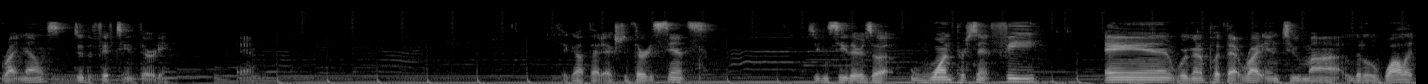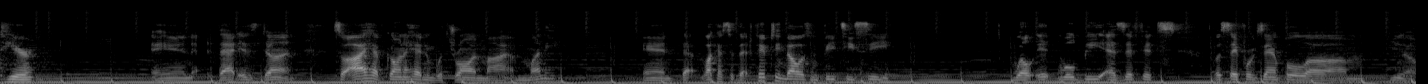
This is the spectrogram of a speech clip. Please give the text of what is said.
right now. Let's do the 1530. Yeah. Take out that extra 30 cents. So you can see there's a 1% fee and we're gonna put that right into my little wallet here and that is done so I have gone ahead and withdrawn my money and that like I said that $15 in BTC well it will be as if it's let's say for example um, you know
